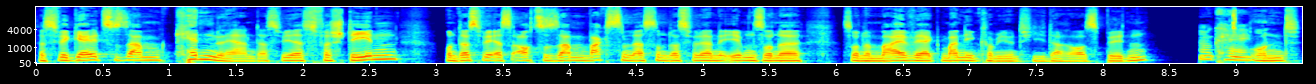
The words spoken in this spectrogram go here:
dass wir Geld zusammen kennenlernen, dass wir es verstehen und dass wir es auch zusammen wachsen lassen und dass wir dann eben so eine, so eine Maiwerk Money Community daraus bilden. Okay. Und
